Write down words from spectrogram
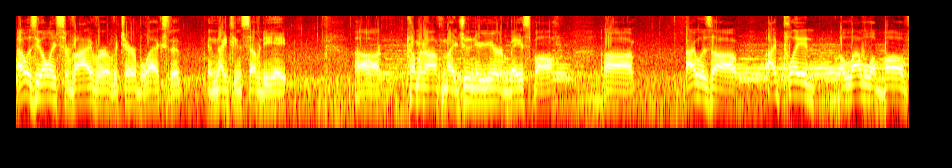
I was the only survivor of a terrible accident in 1978. Uh, coming off my junior year in baseball, uh, I was uh, I played a level above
